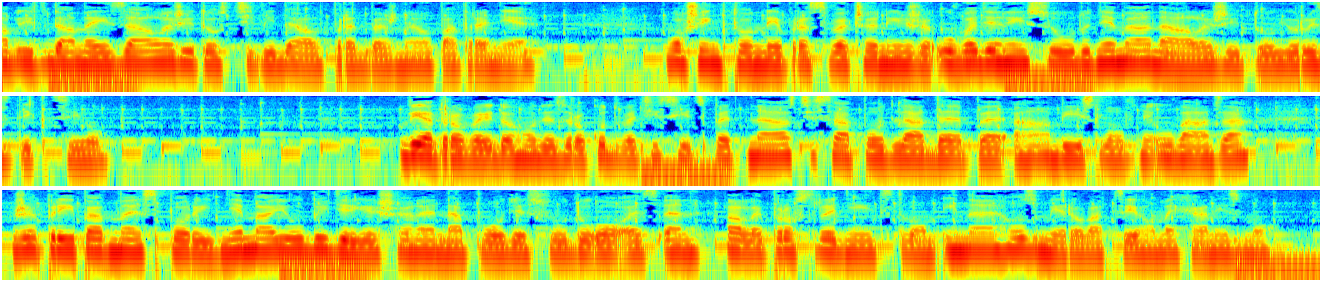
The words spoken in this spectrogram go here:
aby v danej záležitosti vydal predbežné opatrenie. Washington je presvedčený, že uvedený súd nemá náležitú jurisdikciu. V jadrovej dohode z roku 2015 sa podľa DPA výslovne uvádza, že prípadné spory nemajú byť riešené na pôde súdu OSN, ale prostredníctvom iného zmierovacieho mechanizmu.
